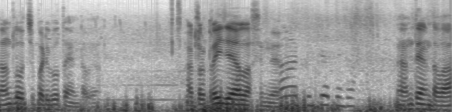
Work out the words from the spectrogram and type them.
దాంట్లో వచ్చి పడిపోతాయంట అవి అట్లా ట్రై చేయాల్సిందే అంతే అంటావా.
